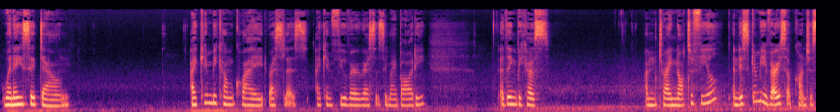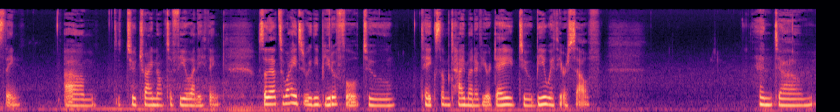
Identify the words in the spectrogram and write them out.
when I sit down, I can become quite restless. I can feel very restless in my body. I think because I'm trying not to feel, and this can be a very subconscious thing um, to, try not to feel anything. So that's why it's really beautiful to take some time out of your day to be with yourself and um,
